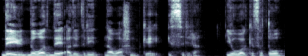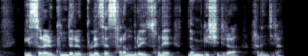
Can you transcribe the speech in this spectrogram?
내일 너와 내 아들들이 나와 함께 있으리라. 여호와께서 또 이스라엘 군대를 블레셋 사람들의 손에 넘기시리라 하는지라.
